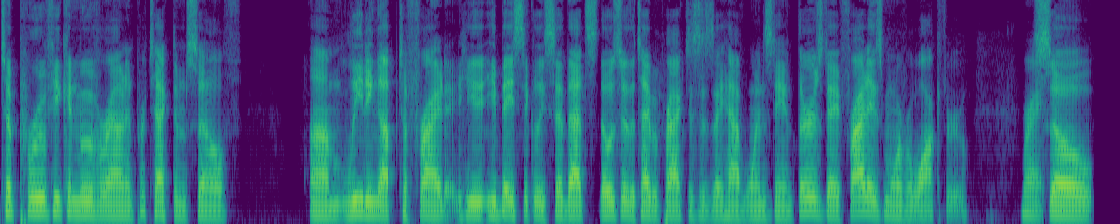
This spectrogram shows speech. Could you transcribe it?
to prove he can move around and protect himself um, leading up to Friday. He he basically said that's those are the type of practices they have Wednesday and Thursday. Friday's more of a walkthrough. Right. So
